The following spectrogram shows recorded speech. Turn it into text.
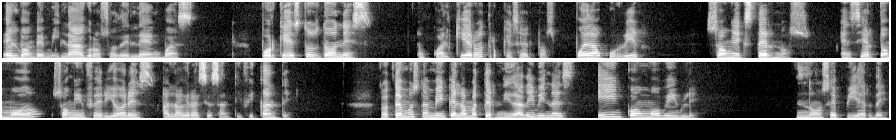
el don de milagros o de lenguas, porque estos dones o cualquier otro que se nos pueda ocurrir son externos, en cierto modo son inferiores a la gracia santificante. Notemos también que la maternidad divina es inconmovible, no se pierde,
